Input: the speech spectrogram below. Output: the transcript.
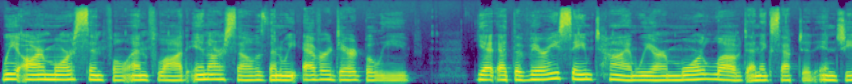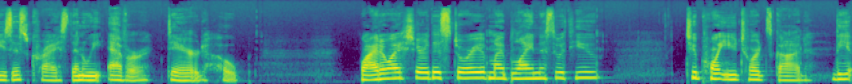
We are more sinful and flawed in ourselves than we ever dared believe. Yet at the very same time, we are more loved and accepted in Jesus Christ than we ever dared hope. Why do I share this story of my blindness with you? To point you towards God, the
